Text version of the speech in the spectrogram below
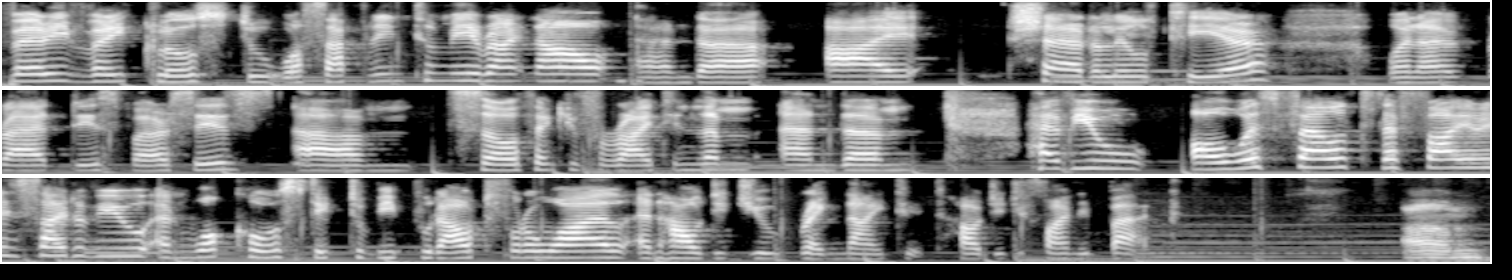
very very close to what's happening to me right now and uh, i shed a little tear when I read these verses. Um, so thank you for writing them. And um, have you always felt the fire inside of you? And what caused it to be put out for a while? And how did you reignite it? How did you find it back? Um,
